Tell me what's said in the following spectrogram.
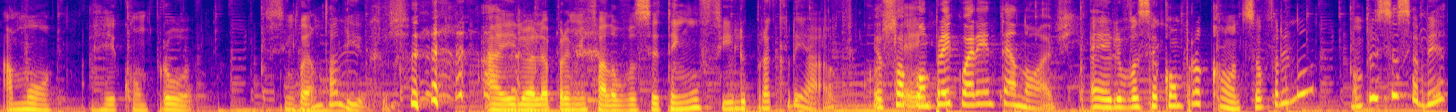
amor, a Rei comprou 50 livros. Aí ele olha pra mim e fala, você tem um filho pra criar. Eu, fico, Eu só "Ok." comprei 49. É, ele, você comprou quantos? Eu falei, não, não precisa saber.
